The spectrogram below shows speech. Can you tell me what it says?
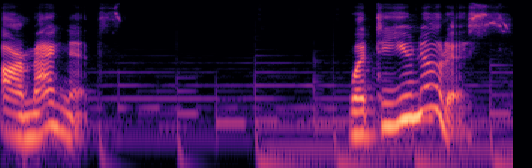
are magnets. What do you notice?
